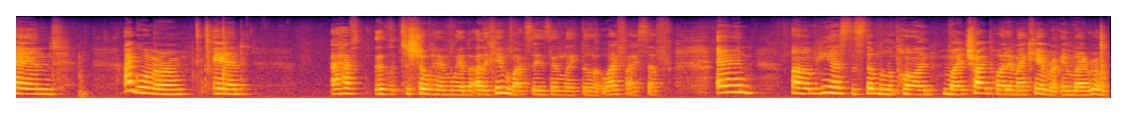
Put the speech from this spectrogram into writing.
And I go in my room and I have to show him where the other cable box is and like the Wi-Fi stuff. And um, he has to stumble upon my tripod and my camera in my room.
